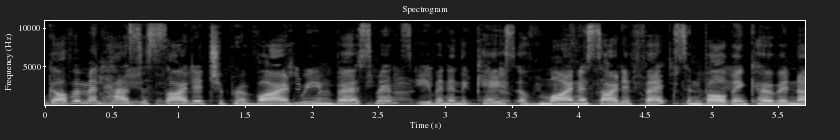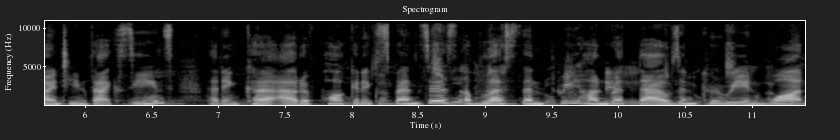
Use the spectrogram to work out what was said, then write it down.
government has decided to provide reimbursements even in the case of minor side effects involving COVID 19 vaccines that incur out of pocket expenses of less than 300,000 Korean won.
